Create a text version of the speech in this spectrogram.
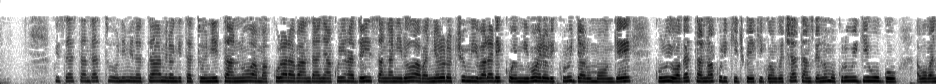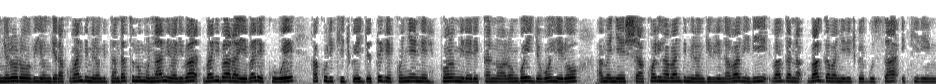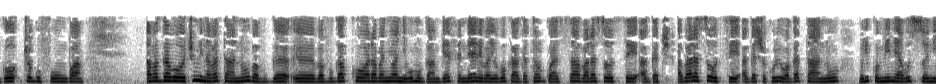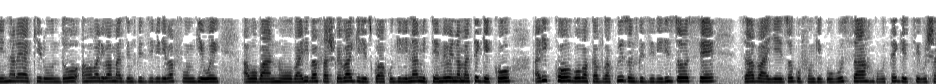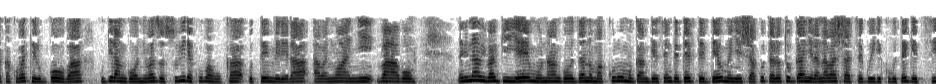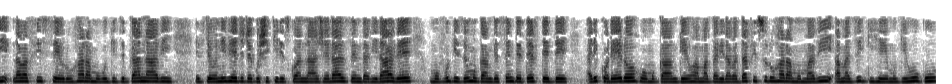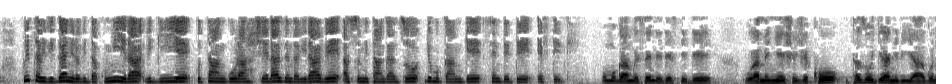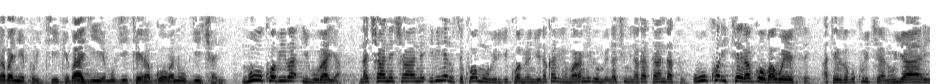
ku isaha sitandatu n'iminota mirongo itatu n'itanu amakuru arabandanya kuri radiyo y'isanganiro abanyororo cumi bararekuwe mu ibohero rikuru rya rumonge kuri uyu wa gatanu hakurikijwe ikigongwe cyatanzwe n'umukuru w'igihugu abo banyororo biyongera ku bandi mirongo itandatu n'umunani bari baraye barekuwe hakurikijwe iryo tegeko nyene paul mirerekano arongoye iryo bohero amenyesha ko hariho abandi mirongo ibiri na babiri bagabanyirijwe gusa ikiringo cyo gufungwa abagabo cumi na batanu bavuga eh, ko ari abanywanyi b'umugambwe FNL bayoboka agatorwasa barasohotse agasha kuri uyu wa gatanu muri komine ya busoni intara ya kirundo aho bari bamaze indwi zibiri bafungiwe abo bantu bari bafashwe bagirizwa kugira inama itemewe n'amategeko ariko bo bakavuga ko izo ndwi zibiri zose zabaye zo gufungirwa ubusa ngo ubutegetsi bushaka kubatera ubwoba kugira ngo ntibazosubire kubahuka gutemerera abanywanyi babo nari nabibabwiye mu ntango zano makuru umugambwe sende devide umenyesha ko utarota uganira n'abashatse guhirika ubutegetsi n'abafise uruhara mu bugizi bwa nabi ibyo ntibihejeje gushikirizwa na gerard ndabirabe umuvugizi w'umugambwe sende devide ariko rero uwo mugambwe uhamagarira abadafise uruhara mu mabi amaze igihe mu gihugu kwitaba ibiganiro bidakumira bigiye gutangura gerard ndabirabe asoma itangazo ry'umugambwe sendede fdd umugambwe CNDD-FDD uramenyesheje ko utazogirana ibiyago n'abanyepolitike bagiye mu by'iterabwoba n'ubwicanyi nk'uko biba i buraya na cyane cyane ibiherutse kuba mu bubirigi kuwa mirongo irindwi na kabiri ntwara n'ibihumbi na cumi na gatandatu uwukora iterabwoba wese ategereza gukurikirana iyo ari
